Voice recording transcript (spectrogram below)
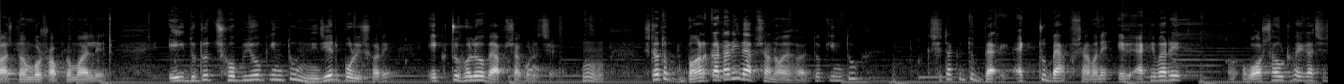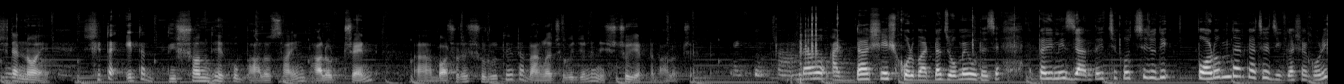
পাঁচ নম্বর স্বপ্নময় লেন এই দুটো ছবিও কিন্তু নিজের পরিসরে একটু হলেও ব্যবসা করেছে, হুম, সেটা তো বাঁড় মার্কাটারই ব্যবসা নয় হয়তো, কিন্তু সেটা কিন্তু একটু ব্যবসা মানে একেবারে ওয়াশ আউট হয়ে গেছে সেটা নয়। সেটা এটা নিঃসন্দেহে খুব ভালো সাইন ভালো ট্রেন্ড বছরের শুরুতে এটা বাংলা ছবির জন্য নিশ্চয়ই একটা ভালো ট্রেন্ড আমরাও আড্ডা শেষ করব আড্ডা জমে উঠেছে। একটা জিনিস জানতে ইচ্ছে করছে যদি পরমদার কাছে জিজ্ঞাসা করি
